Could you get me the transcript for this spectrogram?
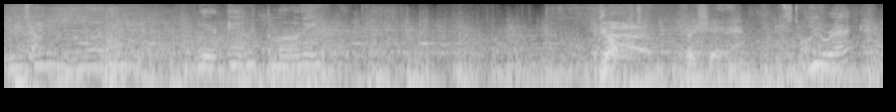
We're in the money. We're in the money. Appreciate it. It's time. You wreck?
